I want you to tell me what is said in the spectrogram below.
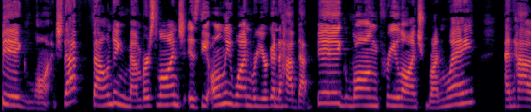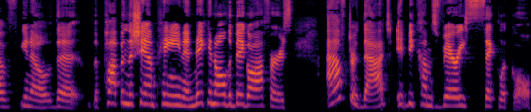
big launch. That founding members launch is the only one where you're going to have that big, long pre-launch runway and have, you know, the, the pop in the champagne and making all the big offers. After that, it becomes very cyclical.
